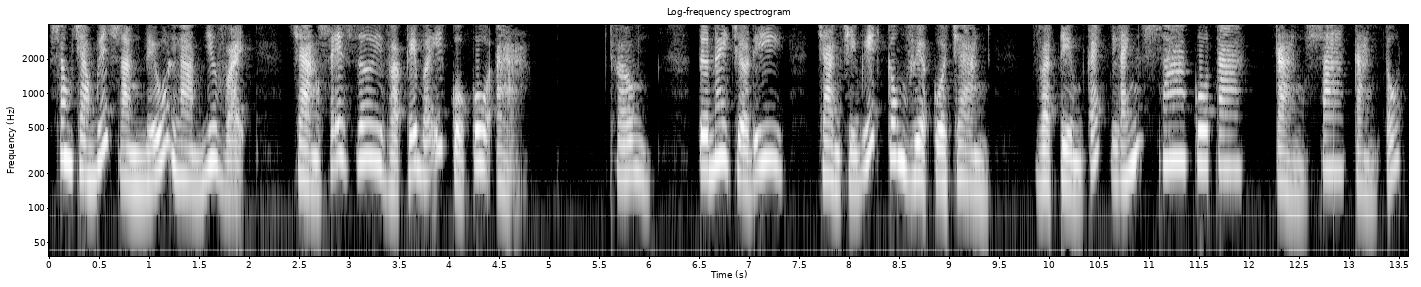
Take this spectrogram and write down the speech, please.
Xong chàng biết rằng nếu làm như vậy, chàng sẽ rơi vào cái bẫy của cô ả. Không, từ nay trở đi, chàng chỉ biết công việc của chàng và tìm cách lánh xa cô ta, càng xa càng tốt.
